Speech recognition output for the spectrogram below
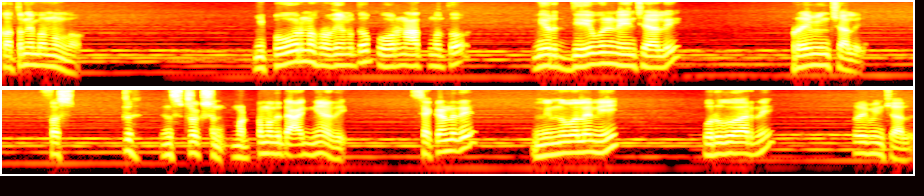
కొత్త నిబంధనలో. మీ పూర్ణ హృదయంతో పూర్ణాత్మతో మీరు దేవుని ఏం చేయాలి? ప్రేమించాలి. ఫస్ట్ ఇన్స్ట్రక్షన్ మొట్టమొదటి ఆజ్ఞ అది. సెకండ్ది నిన్ను వల్ల నీ పొరుగువారిని ప్రేమించాలి.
